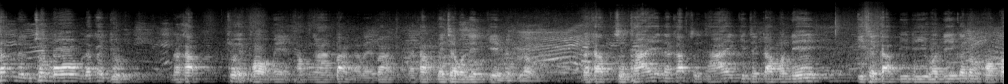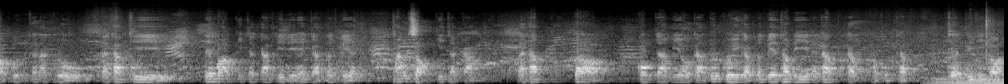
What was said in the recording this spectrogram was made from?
สักหนึ่งชั่วโมงแล้วก็หยุดนะครับ ช่วยพ่อแม่ทำงานบ้างอะไรบ้างนะครับ ไม่ใช่ว่าเล่นเกมอย่างเดียว นะครับสุดท้ายนะครับสุดท้ายกิจกรรมวันนี้กิจกรรมดีๆ วันนี้ก็ต้องขอขอบคุณคณะครูนะครับที่ได้มอบกิจกรรมดีๆให้กับนักเรียนทั้งสองกิจกรรมนะครับ ก็คงจะมีโอกาสพูดคุยกับนักเรียนเท่านี้นะครับครับขอบคุณครับเชิญพิธีกร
